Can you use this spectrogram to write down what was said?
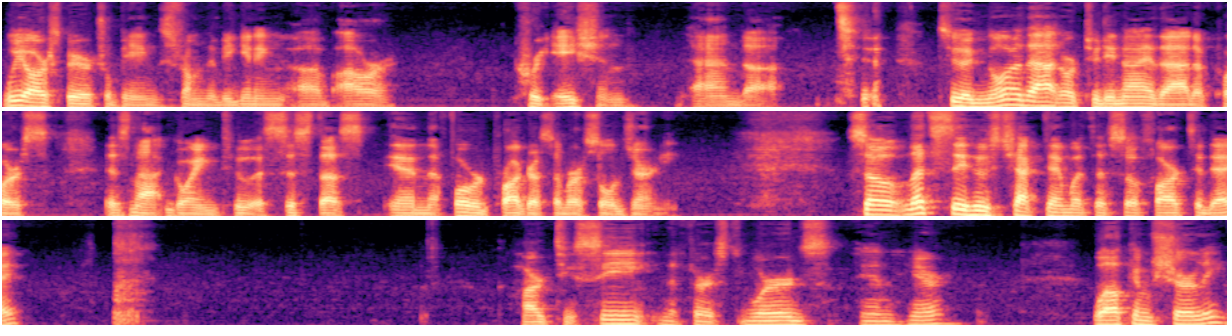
we are spiritual beings from the beginning of our creation. And uh, to ignore that or to deny that of course is not going to assist us in the forward progress of our soul journey. So let's see who's checked in with us so far today. Hard to see the first words in here. Welcome Shirley.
